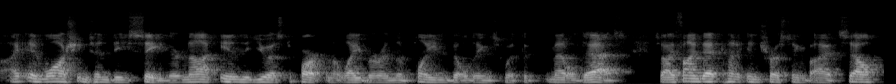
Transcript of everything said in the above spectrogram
uh, in Washington, D.C. They're not in the U.S. Department of Labor in the plain buildings with the metal desks. So I find that kind of interesting by itself.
